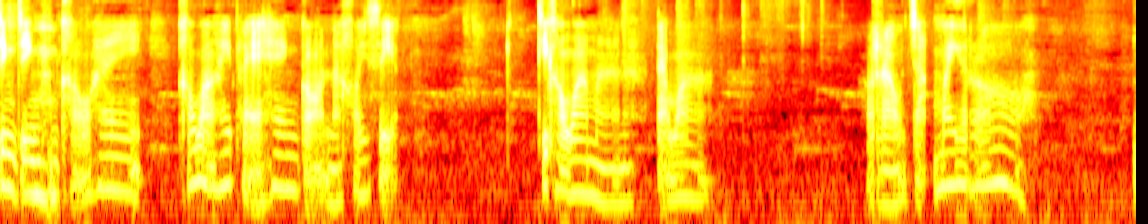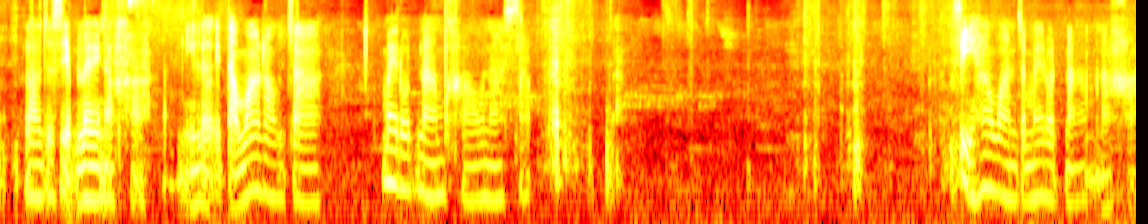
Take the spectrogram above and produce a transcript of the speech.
จริงๆเขาให้เขาวางให้แผลแห้งก่อนนะค่อยเสียบ ที่เขาว่ามานะ แต่ว่า เราจะไม่รอ เราจะเสียบเลยนะคะ แบบนี้เลย แต่ว่าเราจะไม่รดน้ำเขานะสักสี่ห้าวันจะไม่รดน้ำนะคะ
